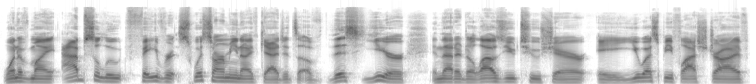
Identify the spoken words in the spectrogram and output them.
one of my absolute favorite Swiss Army knife gadgets of this year in that it allows you to share a USB flash drive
